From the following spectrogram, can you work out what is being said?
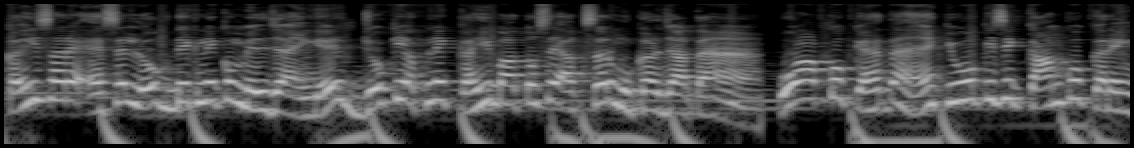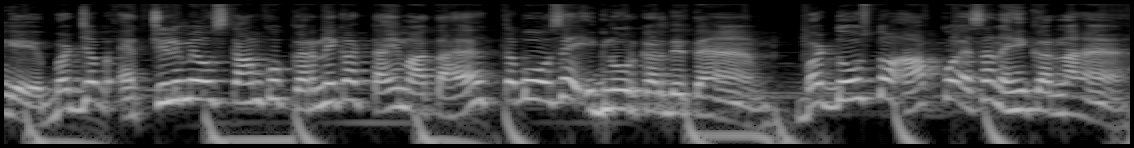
कई सारे ऐसे लोग देखने को मिल जाएँगे जो कि अपने कई बातों से अक्सर मुकर जाते हैं। वो आपको कहते हैं कि वो किसी काम को करेंगे बट जब एक्चुअली में उस काम को करने का टाइम आता है, तब वो उसे इग्नोर कर देते हैं। बट दोस्तों, आपको ऐसा नहीं करना है।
